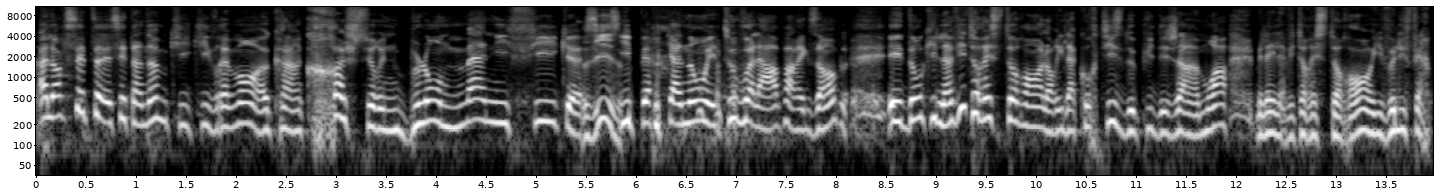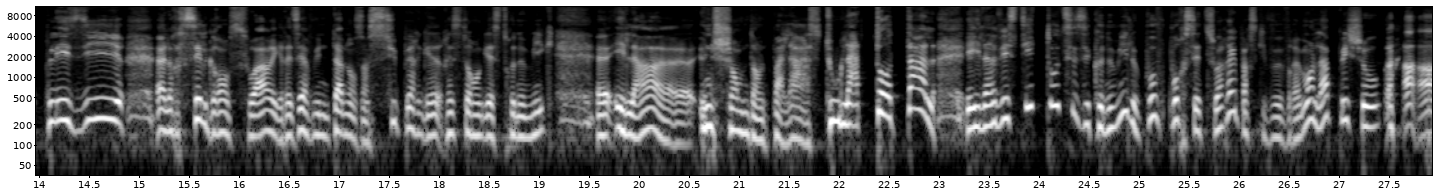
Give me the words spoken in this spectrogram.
Alors, c'est, euh, c'est un homme qui, qui vraiment euh, crée un crush sur une blonde magnifique, euh, Ziz. hyper canon et tout, voilà, par exemple. Et donc, il l'invite au restaurant. Alors, il la courtise depuis déjà un mois, mais là, il l'invite au restaurant, il veut lui faire plaisir. Alors, c'est le grand soir, il réserve une table dans un super ga- restaurant gastronomique. Euh, et là, euh, une chambre dans le palace, tout la totale. Et il investit toutes ses économies, le pauvre, pour cette soirée, parce qu'il veut vraiment la pécho.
